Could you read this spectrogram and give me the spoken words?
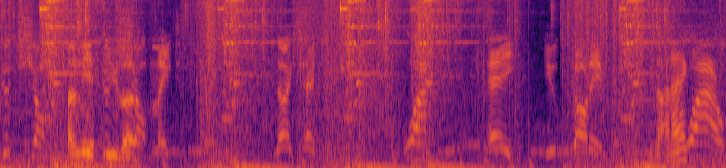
Good shot. Only a few though. Shot, mate. Nice head. What? Hey, you got him. Is that an egg? Wow.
